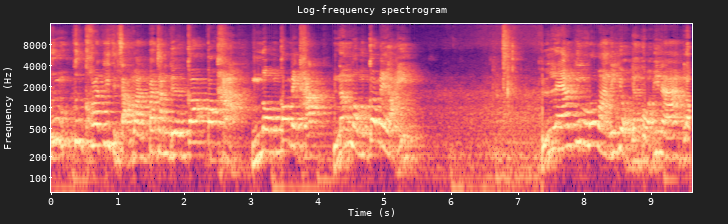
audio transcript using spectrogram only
เพิ่งเพิ่งคลอด 23 วันประจำเดือนก็ก็ขาดนมก็ไม่คัด น้ำนมก็ไม่ไหล แล้วยิ่งเมื่อวานนี้หยกอย่าโกรธพี่นะ เรา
